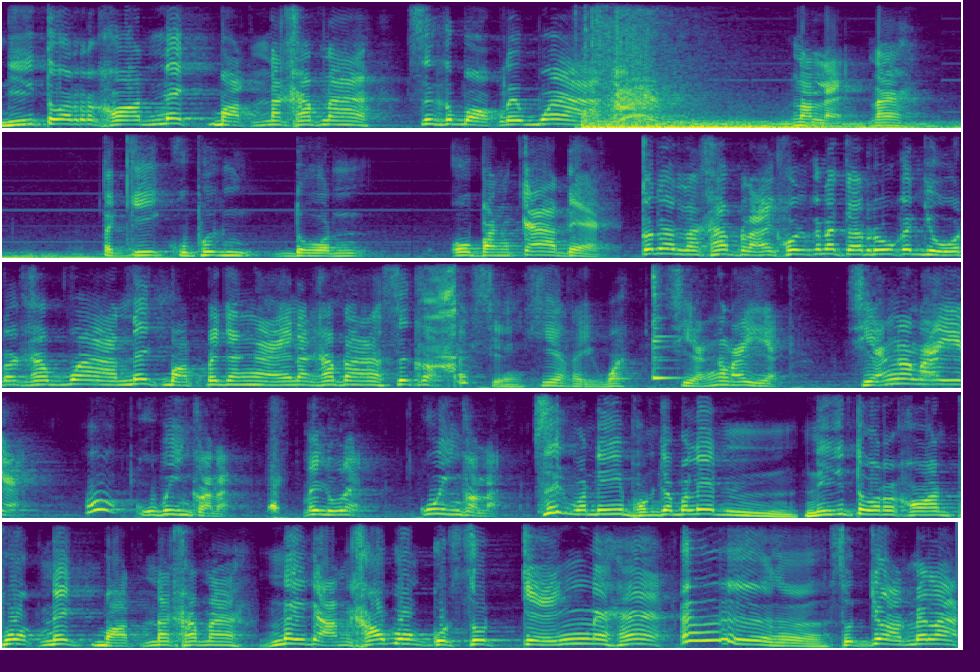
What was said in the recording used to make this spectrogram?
หนีตัวละครเน็กบอทนะครับนะ ซึ่งก็บอกเลยว่า นั่นแหละนะ ตะกี้กูเพิ่งโดนโอบังกาแดก ก็นั่นแหละครับ หลายคนก็น่าจะรู้กันอยู่นะครับว่าเน็กบอทเป็นยังไงนะครับนะซึ่งก็เสียงเฮียอะไรวะ เสียงอะไรอะ เสียงอะไรอะอู้กูวิ่งก่อนอะ ไม่รู้แหละ กูวิ่งก่อนละซึ่งวันนี้ผมจะมาเล่นหนีตัวละครพวกเน็กบอทนะครับนะ ในด่านเขาวงกุดสุดเจ๋งนะฮะ เออ สุดยอดไหมล่ะ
